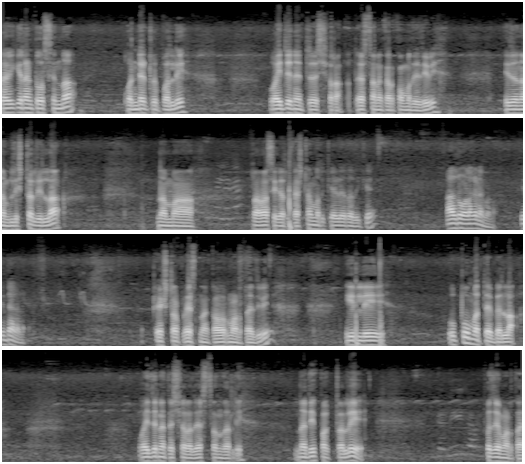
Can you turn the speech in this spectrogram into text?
ರವಿಕಿರಣ್ ಟೂರ್ಸಿಂದ ಒನ್ ಡೇ ಟ್ರಿಪ್ಪಲ್ಲಿ ವೈದ್ಯನೇತ್ರೇಶ್ವರ ದೇವಸ್ಥಾನ ಕರ್ಕೊಂಬಂದಿದ್ದೀವಿ ಇದು ನಮ್ಮ ಲಿಸ್ಟಲ್ಲಿ ಇಲ್ಲ. ನಮ್ಮ ಪ್ರವಾಸಿಗರ ಕಸ್ಟಮರ್ ಕೇಳಿರೋದಕ್ಕೆ ಅದ್ರ ಒಳಗಡೆ ಮೇಡಮ್ ಹಿಂದೆಗಡೆ. ಎಕ್ಸ್ಟ್ರಾ ಪ್ಲೇಸ್ನ ಕವರ್ ಮಾಡ್ತಾ ಇದ್ವಿ ಇಲ್ಲಿ ಉಪ್ಪು ಮತ್ತು ಬೆಲ್ಲ. ವೈದ್ಯನಾಥೇಶ್ವರ ದೇವಸ್ಥಾನದಲ್ಲಿ ನದಿ ಪಕ್ಕದಲ್ಲಿ ಪೂಜೆ ಮಾಡ್ತಾ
